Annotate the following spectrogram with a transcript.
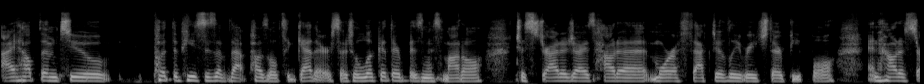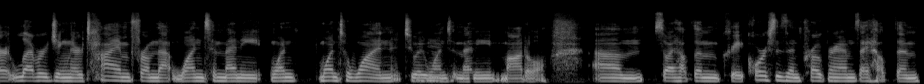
I help them to put the pieces of that puzzle together. So to look at their business model, to strategize how to more effectively reach their people and how to start leveraging their time from that one to many, one one to one to a mm-hmm. one to many model. Um, so I help them create courses and programs. I help them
